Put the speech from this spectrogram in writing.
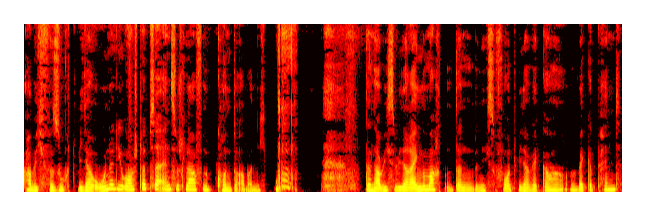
habe ich versucht, wieder ohne die Ohrstöpsel einzuschlafen, konnte aber nicht. dann habe ich sie wieder reingemacht und dann bin ich sofort wieder wegge weggepennt.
